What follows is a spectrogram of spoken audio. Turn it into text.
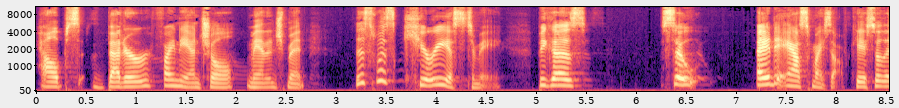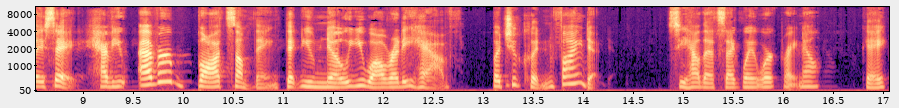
helps better financial management. This was curious to me because so I had to ask myself, okay, so they say, have you ever bought something that you know you already have, but you couldn't find it? See how that segue worked right now? Okay.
